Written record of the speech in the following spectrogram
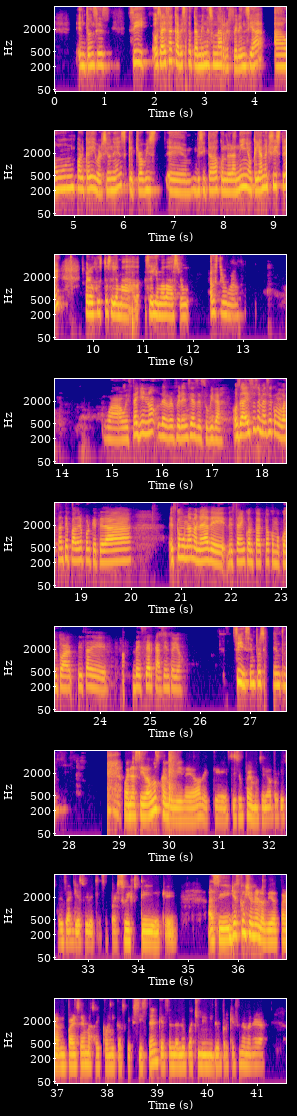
Entonces, sí, o sea, esa cabeza también es una referencia a un parque de diversiones que Travis eh, visitaba cuando era niño, que ya no existe, pero justo se llamaba, se llamaba Astro, World. Wow, está lleno de referencias de su vida. O sea, eso se me hace como bastante padre porque te da, es como una manera de, estar en contacto como con tu artista de, de cerca, siento yo. Sí, 100%. Bueno, sí, vamos con mi video de que estoy súper emocionado porque ustedes saben que yo soy de que súper Swifty, de que así. Yo escogí uno de los videos para mi parecer más icónicos que existen, que es el de Look What You Made Me Do, porque es una manera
